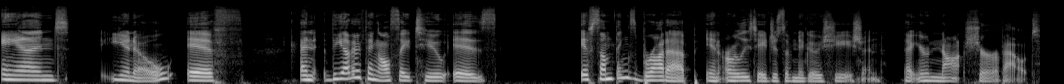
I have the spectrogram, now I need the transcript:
And, you know, if, and the other thing I'll say too is if something's brought up in early stages of negotiation that you're not sure about.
